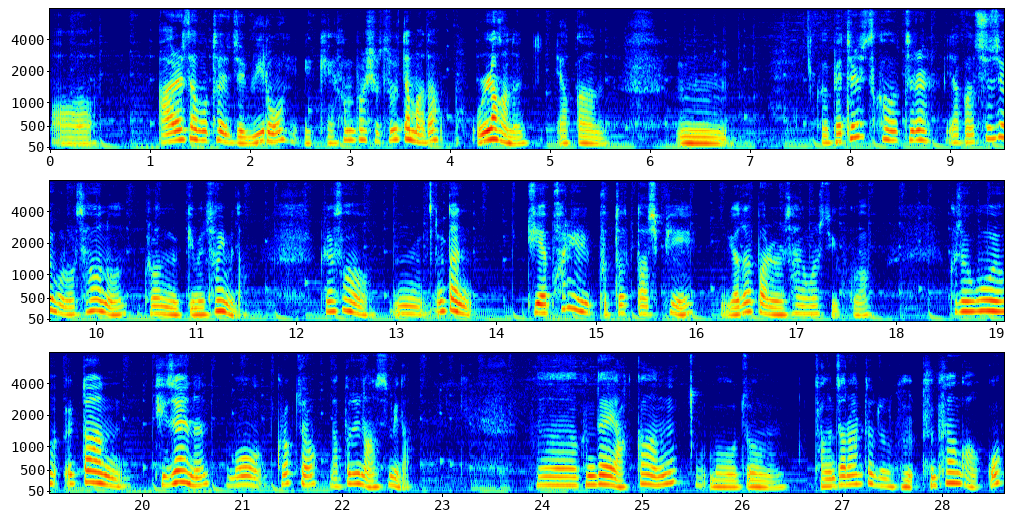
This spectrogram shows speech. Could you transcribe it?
어, 아래서부터 이제 위로 이렇게 한 번씩 쏠 때마다 올라가는 약간 음, 그 배틀 스카우트를 약간 수직으로 세워놓은 그런 느낌의 총입니다. 그래서 음, 일단 뒤에 팔이 붙었다시피 8발을 사용할 수 있고요. 그리고 일단 디자인은 뭐 그럭저럭 나쁘지는 않습니다. 어, 근데 약간 뭐 좀 장전할 때 좀 불편한 것 같고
